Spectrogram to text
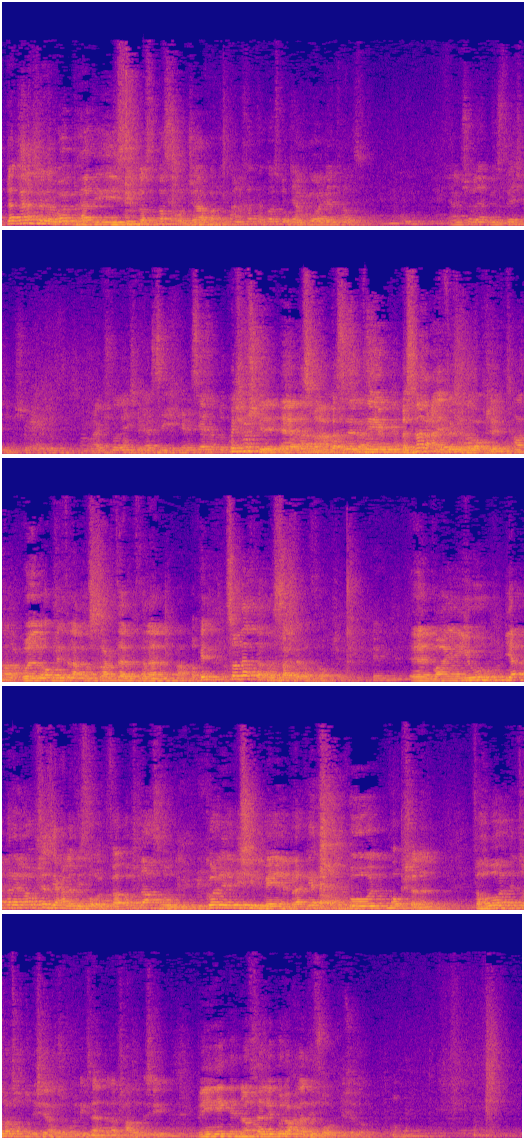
لا بلاش الويب هذه سي بلس بلس أو جافا أنا اخذت كورس بالجامعة وبعدين خلص. يعني شغل ادمنستريشن مش شغل ما بعرفش ولا شيء يعني مش مشكلة. آه، اسمع بس انت بس. ما على فكرة الاوبجكت آه طبعا. والاوبجكت تبع كونستراكتور مثلا. آه. أوكي؟ سو ذات ذا كونستراكتور اوف اوبجكت by new يقبل ال options على default فلاحظوا كل الشيء اللي بين bracket بيكون optional فهون أنتم ما تحطوا شيء رح تشوفوا ال example أنا مش حاطط شيء meaning إنه خلي كله على default كله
